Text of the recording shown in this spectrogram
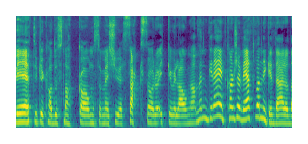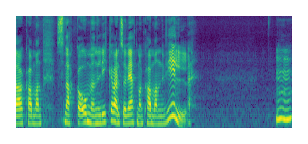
vet ikke hva du snakker om som er 26 år og ikke vil ha unger. Men greit, kanskje vet man ikke der og da hva man snakker om, men likevel så vet man hva man vil. Mm.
